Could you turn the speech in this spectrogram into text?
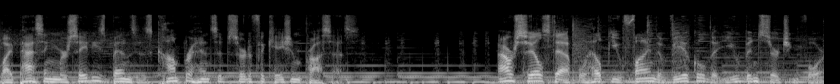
by passing Mercedes-Benz's comprehensive certification process. Our sales staff will help you find the vehicle that you've been searching for.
